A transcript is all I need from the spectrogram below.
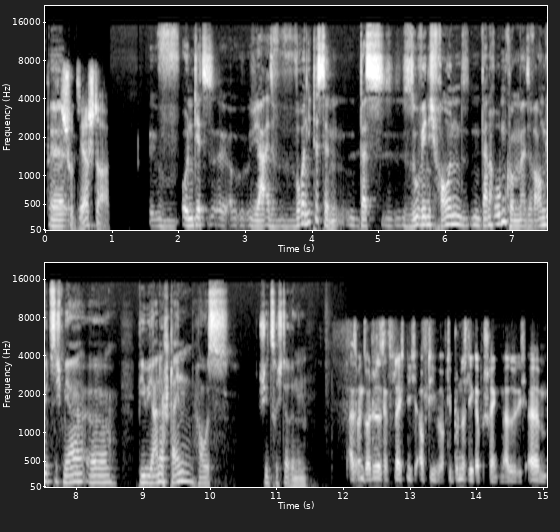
Das äh, ist schon sehr stark. Und jetzt, äh, ja, also woran liegt das denn, dass so wenig Frauen da nach oben kommen? Also warum gibt es nicht mehr äh, Bibiana Steinhaus Schiedsrichterinnen? Also man sollte das jetzt vielleicht nicht auf die, auf die Bundesliga beschränken. Also ich, ähm,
